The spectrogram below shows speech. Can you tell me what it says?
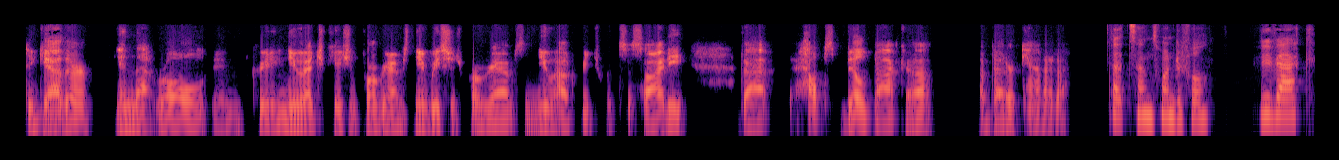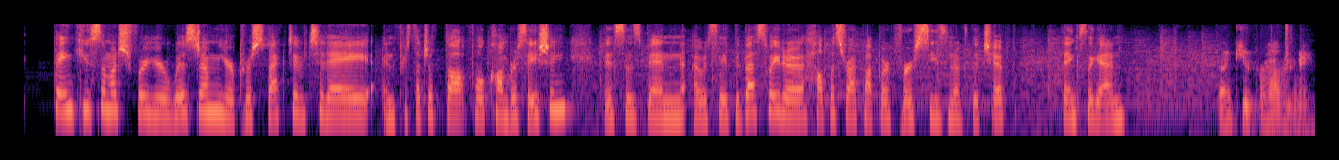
together in that role in creating new education programs, new research programs, and new outreach with society that helps build back a, a better Canada. That sounds wonderful. Vivek, thank you so much for your wisdom, your perspective today, and for such a thoughtful conversation. This has been, I would say, the best way to help us wrap up our first season of The Chip. Thanks again. Thank you for having me.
